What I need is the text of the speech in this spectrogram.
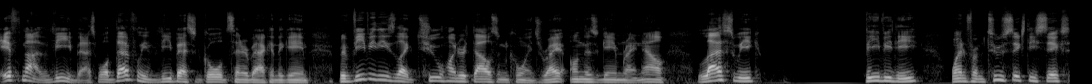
if not the best, well, definitely the best gold center back in the game. But VVD is like 200,000 coins, right, on this game right now. Last week, VVD went from 266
